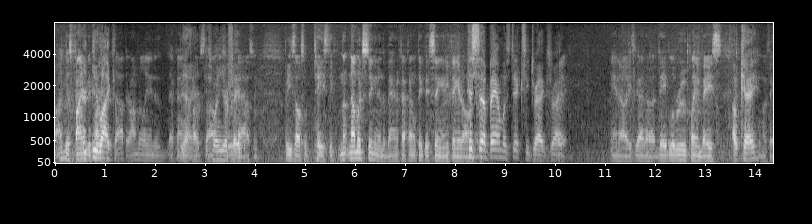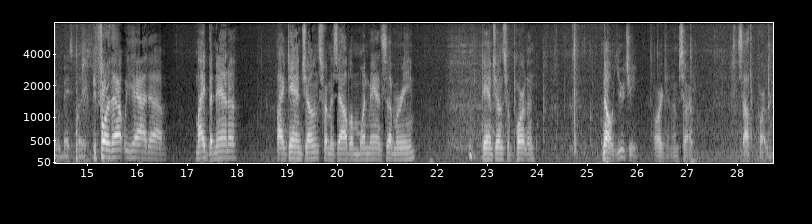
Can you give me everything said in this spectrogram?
I guess, finer You- you guitar like out there. I'm really into that kind Yeah, of guitar style. he's one of your really favorite. but he's also tasty. Not, not much singing in the band. In fact, I don't think they sing anything at all. His uh, band was Dixie Dregs, right? Right. And uh, he's got uh, Dave LaRue playing bass. Okay. One of my favorite bass players. Before that, we had uh, My Banana by Dan Jones from his album One Man Submarine. Dan Jones from Portland. No, Eugene, Oregon. I'm sorry. South of Portland.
